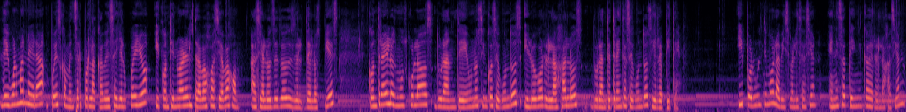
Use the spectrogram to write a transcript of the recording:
De igual manera, puedes comenzar por la cabeza y el cuello y continuar el trabajo hacia abajo, hacia los dedos de los pies. Contrae los músculos durante unos 5 segundos y luego relájalos durante 30 segundos y repite. Y por último, la visualización. En esta técnica de relajación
